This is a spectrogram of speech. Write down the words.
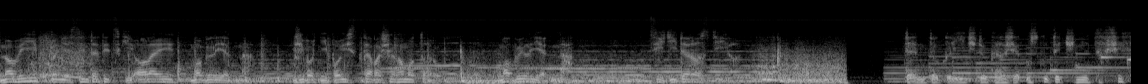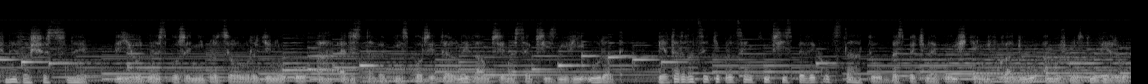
Nový, plně syntetický olej Mobil 1. Životní pojistka vašeho motoru. Mobil 1. Cítíte rozdíl? Tento klíč dokáže uskutečnit všechny vaše sny. Výhodné spoření pro celou rodinu u AR stavební spořitelny vám přinese příznivý úrok. 25% příspěvek od státu, bezpečné pojištění vkladů a možnost úvěru.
